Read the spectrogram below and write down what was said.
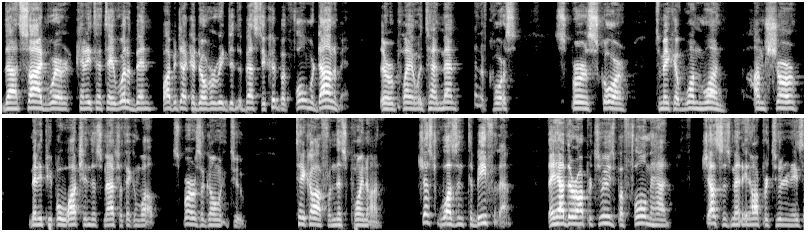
that side where Kenny Tete would have been. Bobby De Cordova-Reid did the best he could, but Fulham were down a bit. They were playing with 10 men. And of course, Spurs score to make it 1 1. I'm sure many people watching this match are thinking, well, Spurs are going to take off from this point on. Just wasn't to be for them. They had their opportunities, but Fulham had just as many opportunities,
